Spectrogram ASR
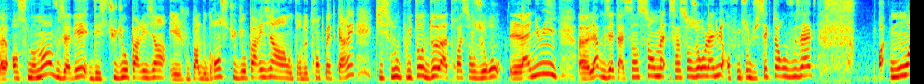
Euh, en ce moment, vous avez des studios parisiens, et je vous parle de grands studios parisiens, hein, autour de 30 mètres carrés, qui se louent plutôt 2 à 300 euros la nuit. Euh, là, vous êtes à 500, me- 500 euros la nuit, en fonction du secteur où vous êtes. Ah, Moi,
